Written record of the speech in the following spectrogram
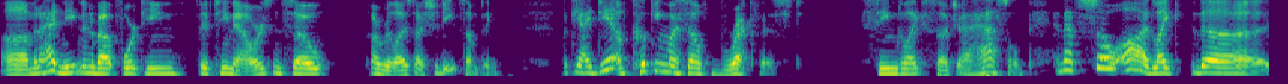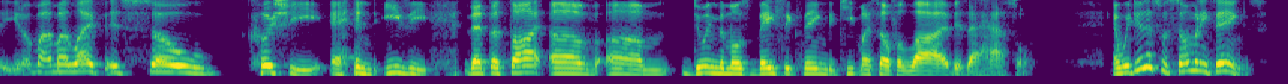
Um, and I hadn't eaten in about 14, 15 hours, and so I realized I should eat something. But the idea of cooking myself breakfast seemed like such a hassle. And that's so odd. Like the, you know, my, my life is so cushy and easy that the thought of um, doing the most basic thing to keep myself alive is a hassle. And we do this with so many things.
